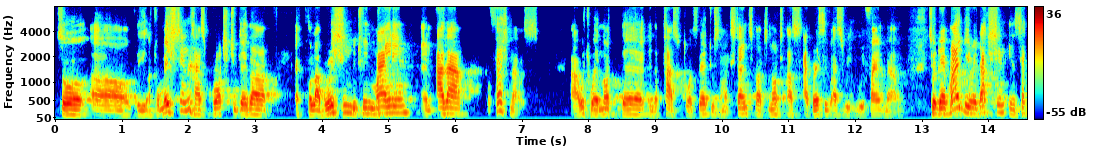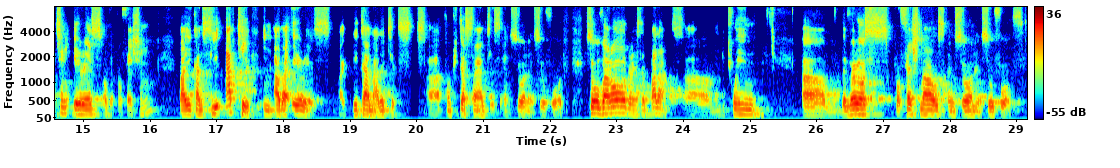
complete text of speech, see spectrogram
So uh, the automation has brought together a collaboration between mining and other professionals uh, which were not there in the past. It was there to some extent, but not as aggressive as we, we find now. So there might be reduction in certain areas of the profession, but you can see uptake in other areas like data analytics, uh, computer scientists, and so on and so forth. So overall, there's a balance um, between um, the various professionals and so on and so forth.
